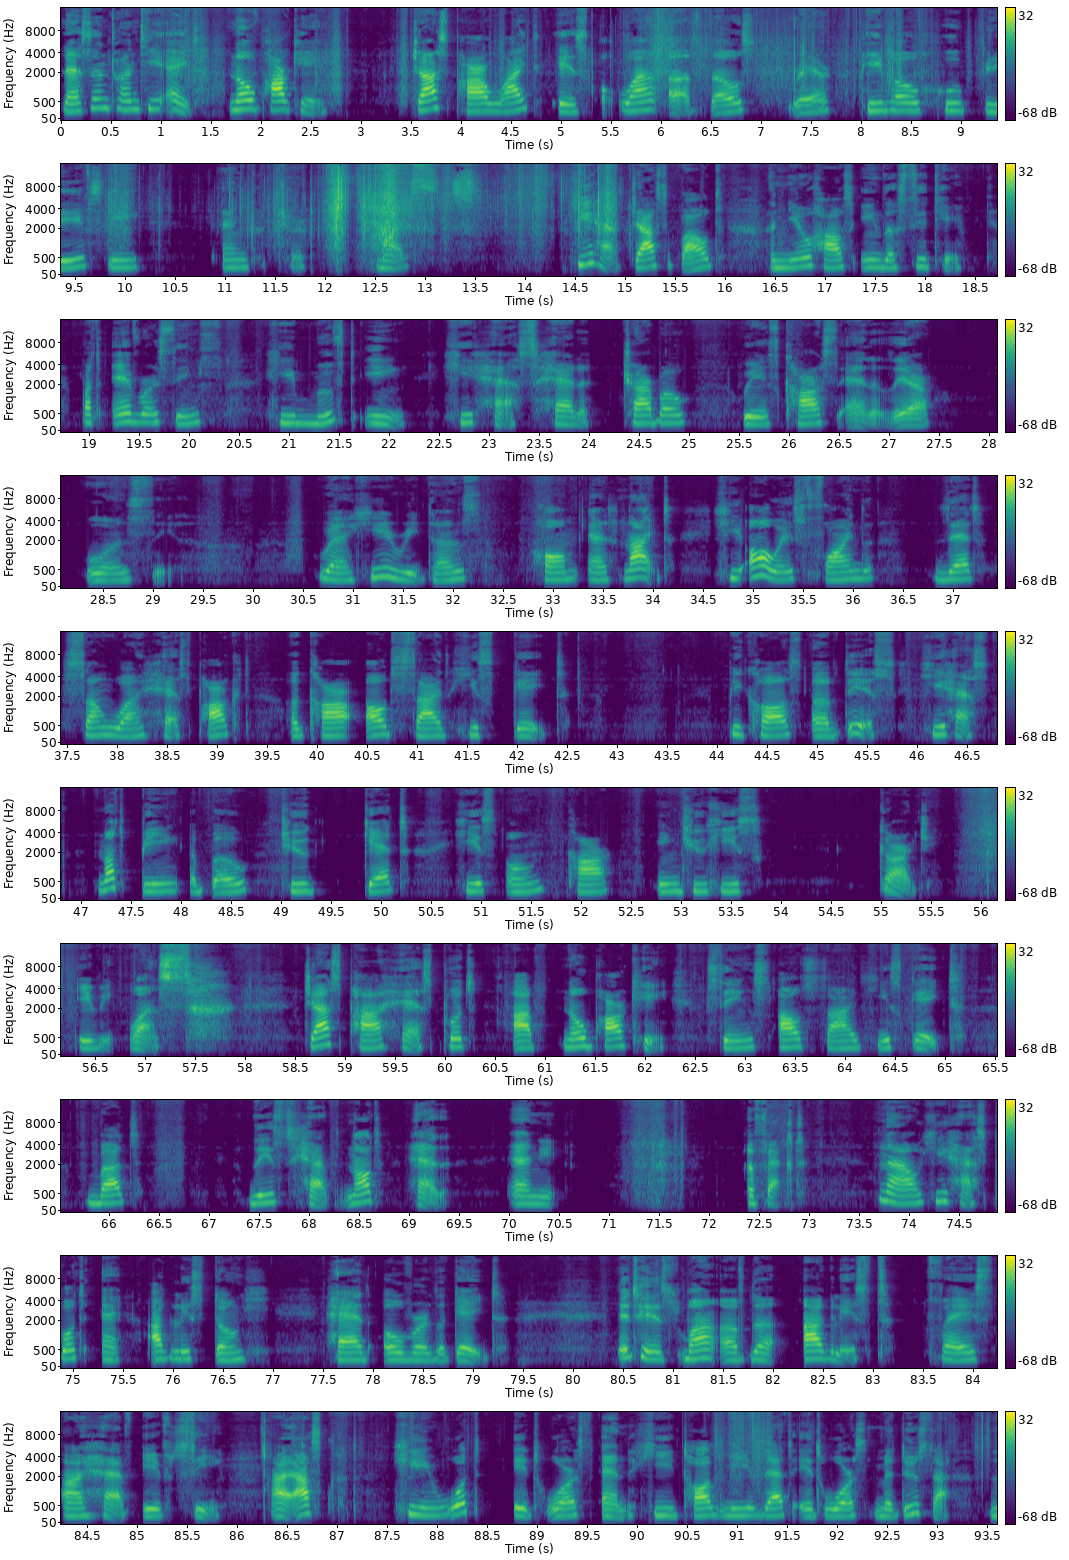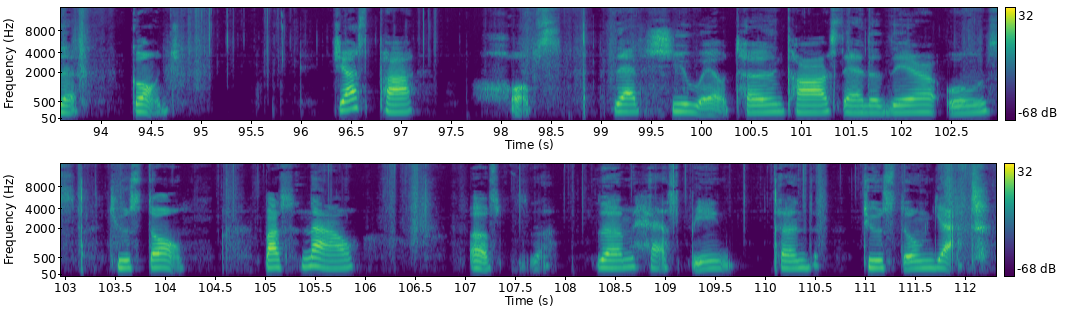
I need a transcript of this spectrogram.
Lesson 28 No Parking. Jasper White is one of those rare people who believes in anchor mice. He has just bought a new house in the city, but ever since he moved in, he has had trouble with cars and their windshields. When he returns home at night, he always finds that someone has parked a car outside his gate. Because of this, he has not been able to get his own car into his garage even once. Jasper has put up no parking signs outside his gate, but these have not had any effect. Now he has put an ugly stone head over the gate. It is one of the ugliest faces I have ever seen. I asked him what it was, and he told me that it was Medusa the Gorgon. Jasper hopes that she will turn cars and their owners to stone, but none of them has been turned to stone yet.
